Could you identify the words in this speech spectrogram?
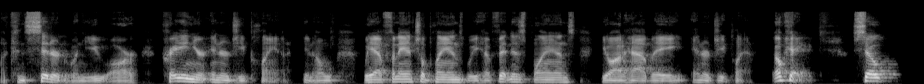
uh, considered when you are creating your energy plan. You know, we have financial plans, we have fitness plans. You ought to have a energy plan. Okay, so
